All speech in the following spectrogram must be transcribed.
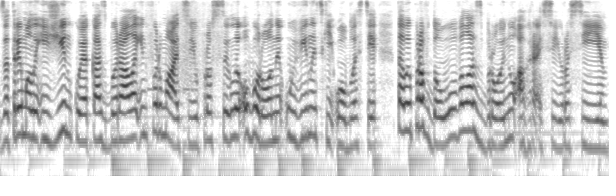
Затримали і жінку, яка збирала інформацію про сили оборони у Вінницькій області та виправдовувала збройну агресію Росії.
